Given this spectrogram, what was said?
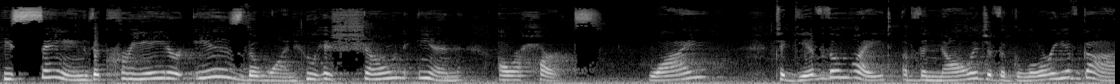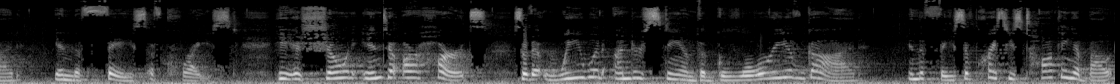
He's saying the Creator is the one who has shone in our hearts why? To give the light of the knowledge of the glory of God in the face of Christ. He has shone into our hearts so that we would understand the glory of God in the face of Christ. He's talking about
